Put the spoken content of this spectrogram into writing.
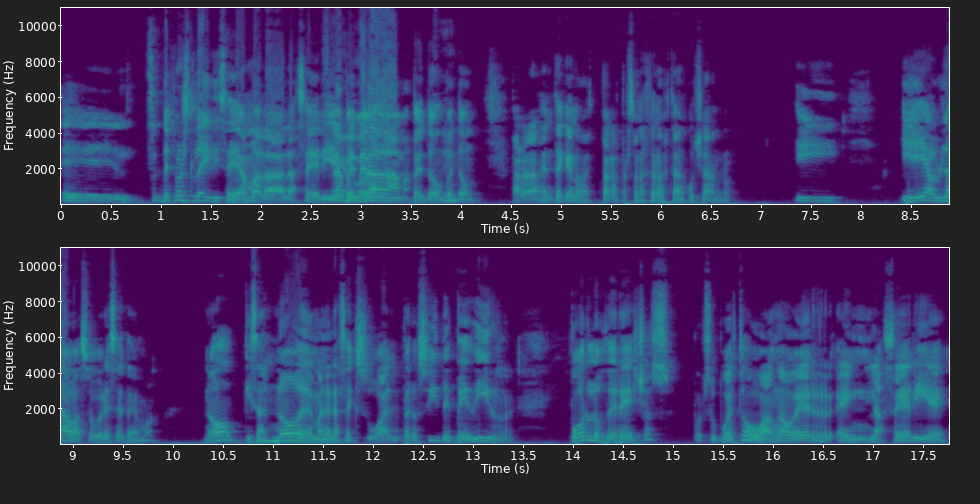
Eh, The First Lady se llama la, la serie. La primera Perdón, dama. Perdón, perdón. Para la gente que nos, para las personas que nos están escuchando. Y, y ella hablaba sobre ese tema, ¿no? Quizás no de manera sexual, pero sí de pedir por los derechos, por supuesto, van a ver en la serie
